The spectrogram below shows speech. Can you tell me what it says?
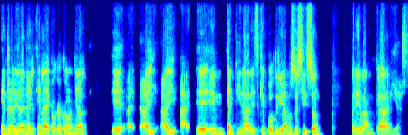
En realidad, en, la época colonial, hay, hay em, entidades que podríamos decir son prebancarias,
